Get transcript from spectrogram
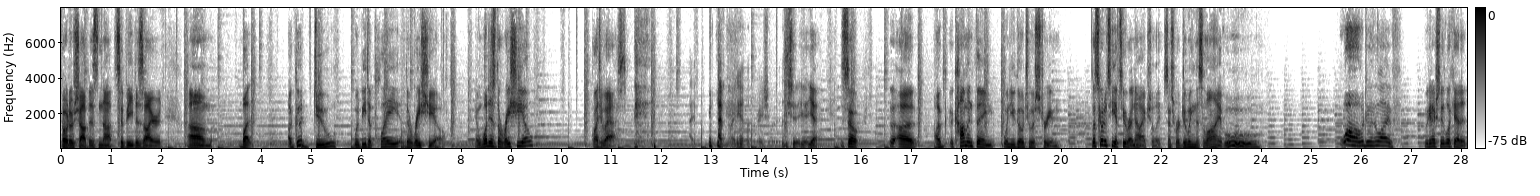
Photoshop is not to be desired. Um, but a good do would be to play the ratio. And what is the ratio? Glad you asked. I have no idea what the ratio is. yeah. So, uh, a, a common thing when you go to a stream. Let's go to TF2 right now, actually, since we're doing this live. Ooh. Whoa, we're doing it live. We can actually look at it.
